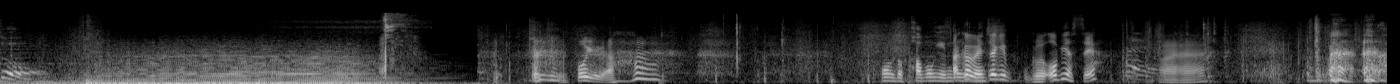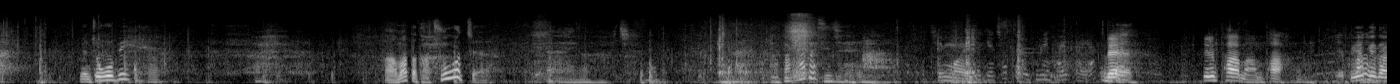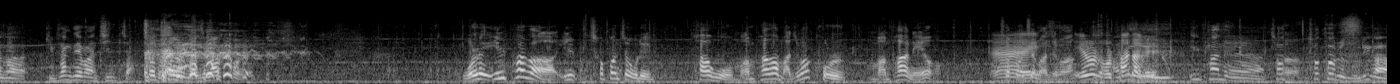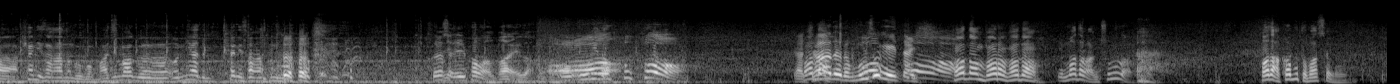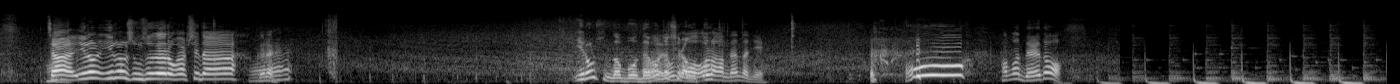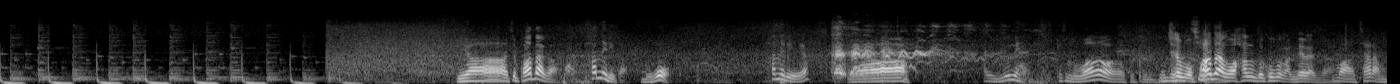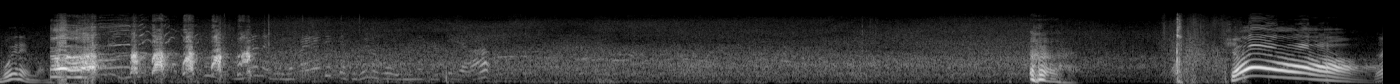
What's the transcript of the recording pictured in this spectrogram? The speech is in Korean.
나이스 보기가. 오늘도 파보기 힘들 아까 왼쪽이 그 업이었어요? 네. 아, 왼쪽 오비? 아 맞다 다 죽었지 답답하다 진짜 정말 이렇게 첫째로 그냥 갈까요? 네. 1파 만파. 그 옆에다가 김상재만 진짜 첫 털 마지막 털. 원래 1파가 첫 번째 우리 파고 만파가 마지막 콜 만파 아니에요 첫 번째 마지막 이런 올파다 그래. 1파는 첫, 어. 첫 톨은 우리가 편의상 하는 거고 마지막은 언니한테 편의상 하는 거 그래서 1파 만파 얘가 어, 폭포. 야, 바다. 저아들은 물속에 있다. 씨. 바다 한번 봐라 바다 이 마당 안 춥나? 바다 아까부터 봤어요 자, 1월 1월 순서대로 갑시다. 그래. 1월 순다 뭐네 번째 어, 치라고? 올라가면 된다니. 오한 번 더 해도. 이야 저 바다가 하늘이가 뭐고? 하늘이에요? 와 아니, 눈에 계속 노화가 지금 이제 뭐 바다하고 하늘도 구분 안 되란다. 막잘안 보이네 막 중간에 보이는 빨간색깔 그대로 보고 있는 갈게요.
